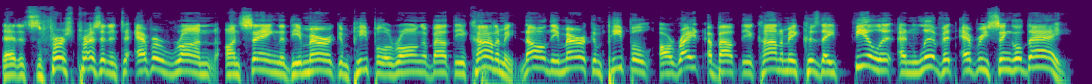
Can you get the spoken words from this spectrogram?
that it's the first president to ever run on saying that the American people are wrong about the economy. No, the American people are right about the economy because they feel it and live it every single day.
